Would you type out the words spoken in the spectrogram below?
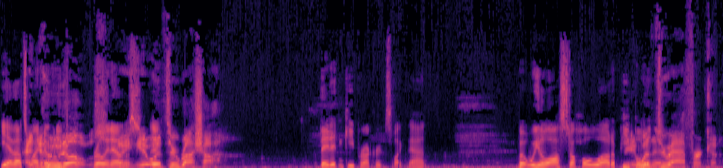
Yeah, that's why And nobody who knows? really I knows. mean, it went through Russia. they didn't keep records like that. But we lost a whole lot of people. It went in, a- through Africa.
